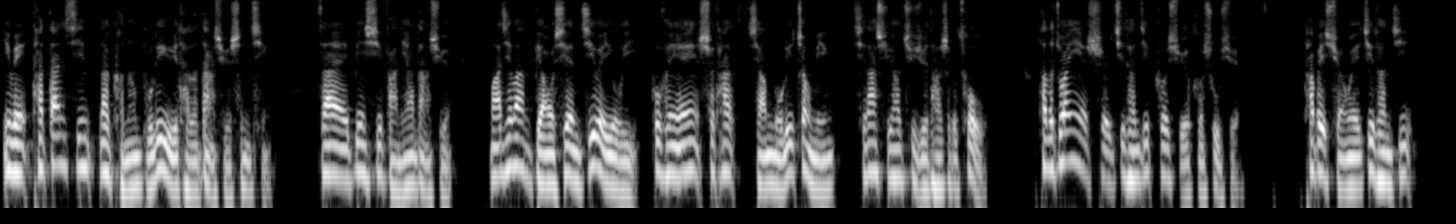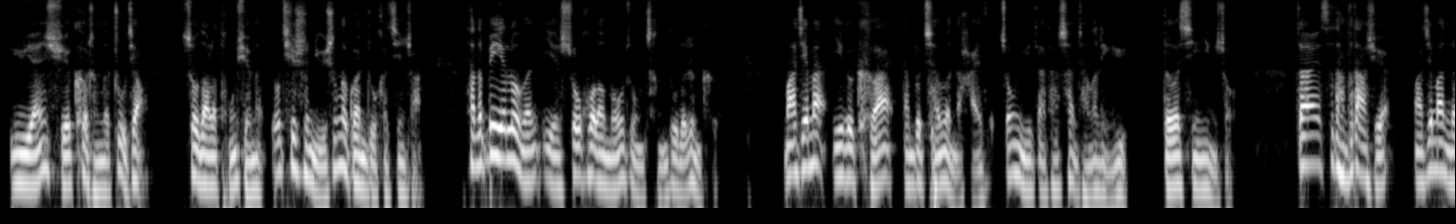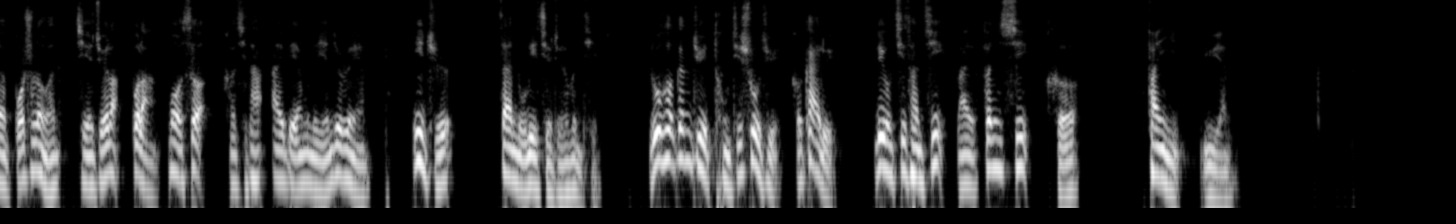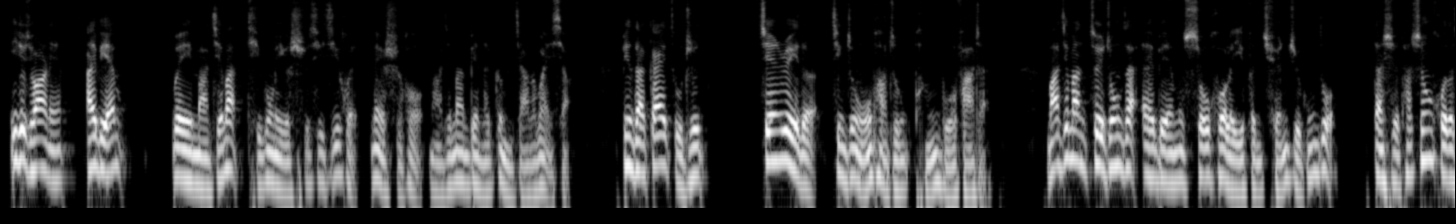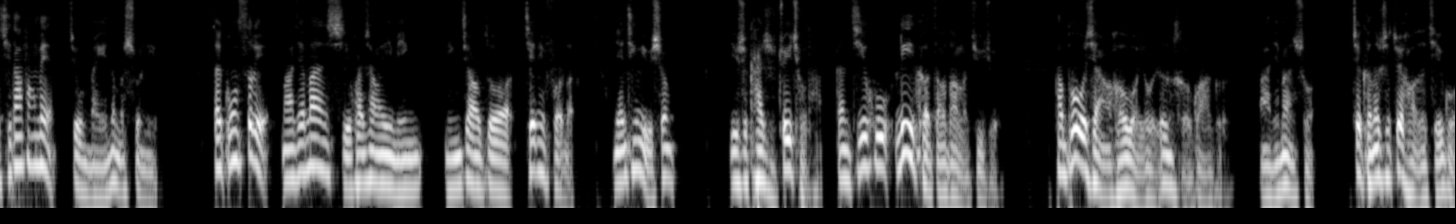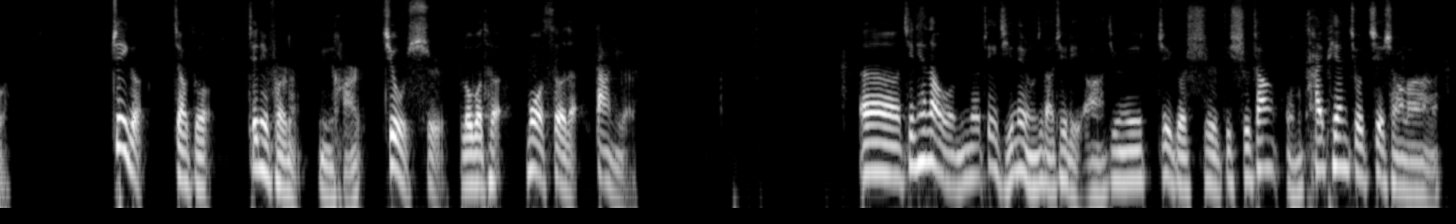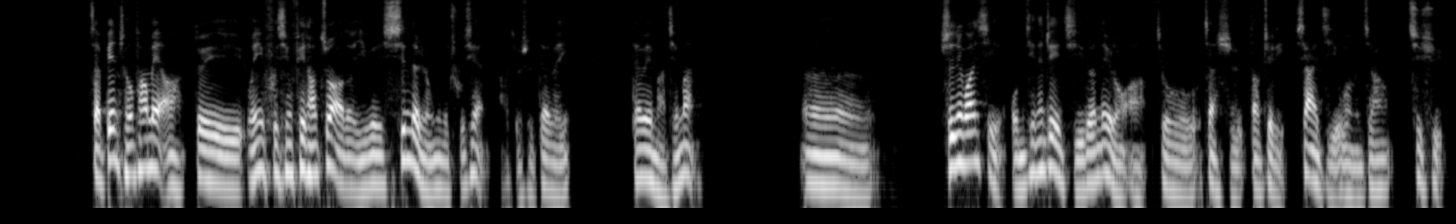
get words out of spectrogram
因为他担心那可能不利于他的大学申请。在宾夕法尼亚大学，马切曼表现极为优异，部分原因是他想努力证明其他学校拒绝他是个错误。他的专业是计算机科学和数学。他被选为计算机语言学课程的助教，受到了同学们，尤其是女生的关注和欣赏。他的毕业论文也收获了某种程度的认可。马杰曼，一个可爱但不沉稳的孩子，终于在他擅长的领域得心应手。在斯坦福大学，马杰曼的博士论文解决了布朗、莫瑟和其他 IBM 的研究人员一直在努力解决的问题：如何根据统计数据和概率，利用计算机来分析和翻译语言。一九九二年，IBM 为马杰曼提供了一个实习机会。那时候，马杰曼变得更加的外向，并在该组织尖锐的竞争文化中蓬勃发展。马杰曼最终在 IBM 收获了一份全职工作，但是他生活的其他方面就没那么顺利了。在公司里，马杰曼喜欢上了一名名叫做 Jennifer 的年轻女生，于是开始追求她，但几乎立刻遭到了拒绝。他不想和我有任何瓜葛，马杰曼说，这可能是最好的结果。这个叫做 Jennifer 的女孩就是罗伯特·莫瑟的大女儿。呃，今天呢，我们的这一集内容就到这里啊，因为这个是第十章，我们开篇就介绍了在编程方面啊，对文艺复兴非常重要的一位新的人物的出现啊，就是戴维·戴维·马杰曼。呃，时间关系，我们今天这一集的内容啊，就暂时到这里，下一集我们将继续。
